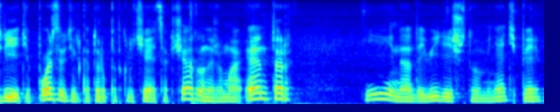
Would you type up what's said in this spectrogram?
третий пользователь, который подключается к чату, нажимаю Enter, и надо видеть, что у меня теперь,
